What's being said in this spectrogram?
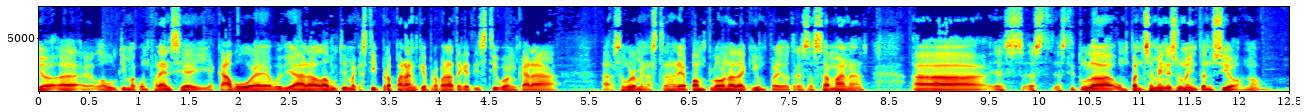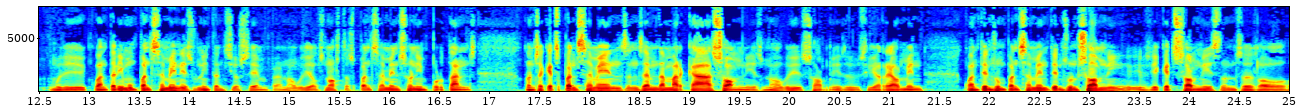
jo, eh, l'última conferència, i acabo, eh, vull dir, ara l'última que estic preparant, que he preparat aquest estiu, encara eh, segurament estrenaré a Pamplona d'aquí un parell o tres de setmanes, eh, és, es, es titula Un pensament és una intenció, no? Vull dir, quan tenim un pensament és una intenció sempre, no? Vull dir, els nostres pensaments són importants. Doncs aquests pensaments ens hem de marcar somnis, no? Vull dir, somnis, o sigui, realment, quan tens un pensament tens un somni, i aquests somnis, doncs, és el,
